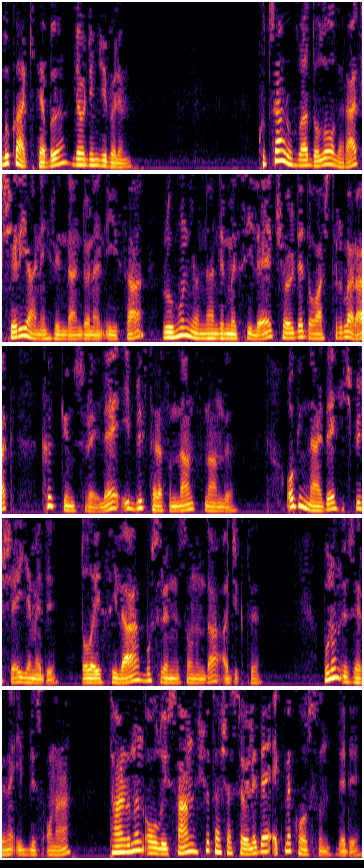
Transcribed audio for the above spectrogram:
Luka kitabı 4. bölüm Kutsal ruhla dolu olarak Şeria nehrinden dönen İsa, ruhun yönlendirmesiyle çölde dolaştırılarak 40 gün süreyle iblis tarafından sınandı. O günlerde hiçbir şey yemedi. Dolayısıyla bu sürenin sonunda acıktı. Bunun üzerine iblis ona, Tanrı'nın oğluysan şu taşa söyle de ekmek olsun dedi.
